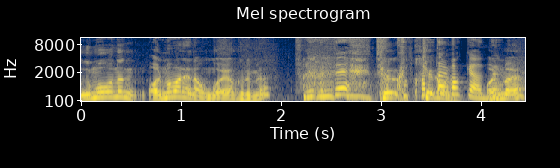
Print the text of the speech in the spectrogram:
음원은 얼마 만에 나온 거예요? 그러면? 저희 근데 캐- 한 달밖에 안 돼. 얼마요?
